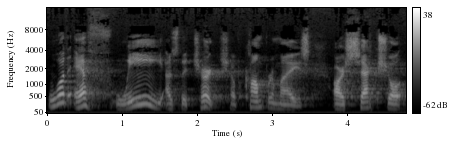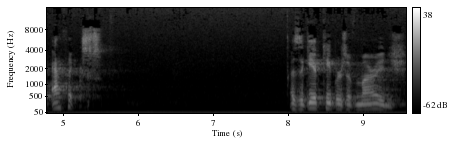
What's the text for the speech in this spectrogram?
What if we as the church have compromised our sexual ethics? As the gatekeepers of marriage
